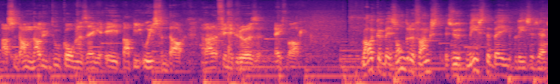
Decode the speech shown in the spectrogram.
Als ze dan naar u toe komen en zeggen, hé hey, papi, hoe is het vandaag? Nou, dat vind ik reuze, echt waar. Welke bijzondere vangst is u het meeste bijgeblezen, zeg?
